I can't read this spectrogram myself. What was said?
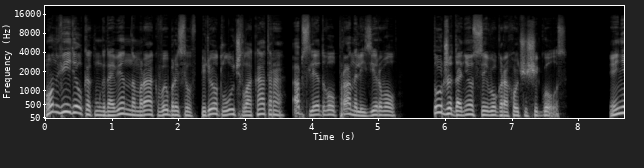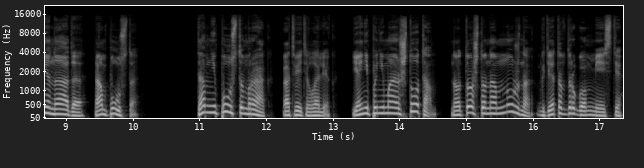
Он видел, как мгновенно мрак выбросил вперед луч локатора, обследовал, проанализировал. Тут же донесся его грохочущий голос. «И не надо, там пусто». «Там не пусто, мрак», — ответил Олег. «Я не понимаю, что там, но то, что нам нужно, где-то в другом месте».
